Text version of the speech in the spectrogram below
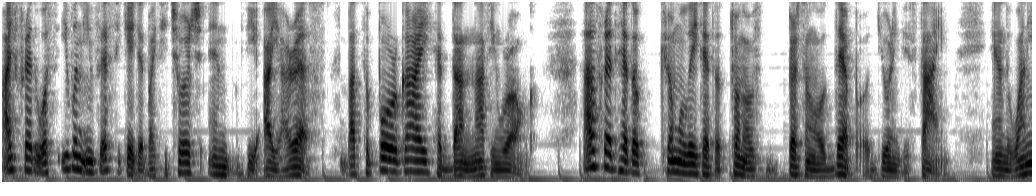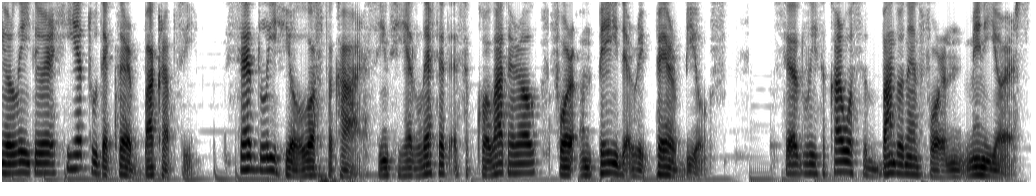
Alfred was even investigated by the church and the IRS, but the poor guy had done nothing wrong. Alfred had accumulated a ton of personal debt during this time, and one year later he had to declare bankruptcy. Sadly, he lost the car, since he had left it as a collateral for unpaid repair bills. Sadly, the car was abandoned for many years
